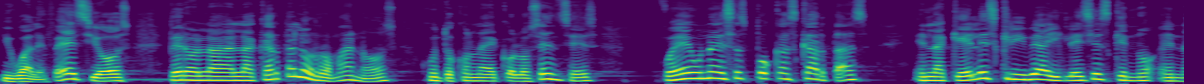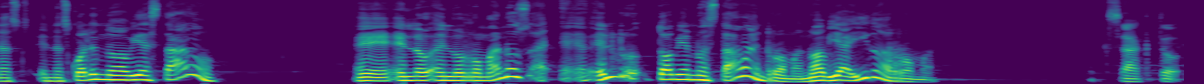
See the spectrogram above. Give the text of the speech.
igual Efesios, pero la, la carta a los romanos, junto con la de Colosenses, fue una de esas pocas cartas en la que él escribe a iglesias que no, en, las, en las cuales no había estado. Eh, en, lo, en, los romanos, eh, él todavía no estaba en Roma, no había ido a Roma. Exacto.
